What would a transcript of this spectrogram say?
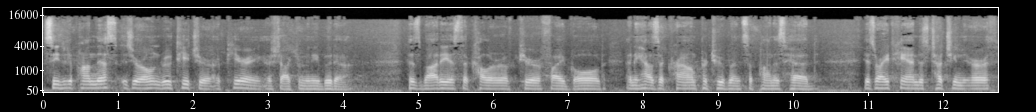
Seated upon this is your own root teacher appearing as Shakyamuni Buddha. His body is the color of purified gold, and he has a crown protuberance upon his head. His right hand is touching the earth,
